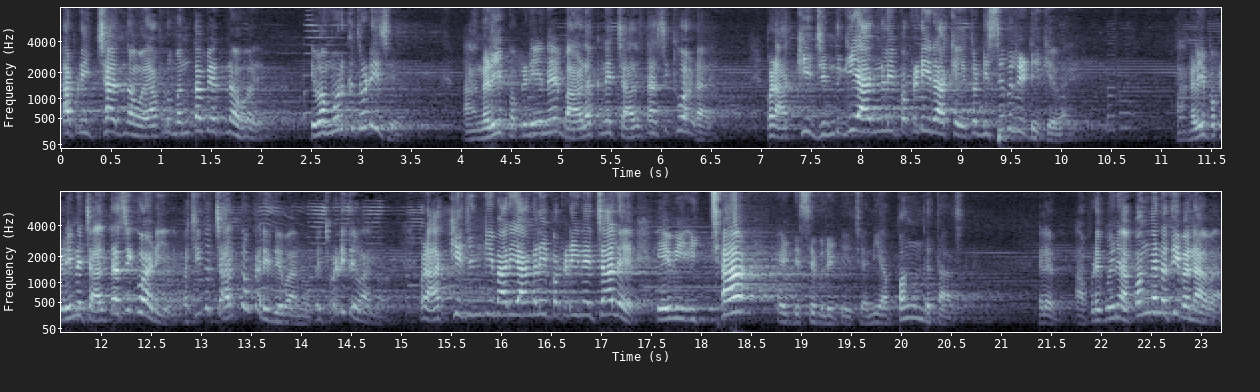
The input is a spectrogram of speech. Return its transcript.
આપણી ઈચ્છા જ ન હોય, આપણું મંતવ્ય જ ન હોય? એવા મૂર્ખ થોડી છે. આંગળી પકડીને બાળકને ચાલતા શીખવાડાય. પણ આખી જિંદગી આંગળી પકડી રાખે એ તો ડિસેબિલિટી કહેવાય. આંગળી પકડીને ચાલતા શીખવાડીએ. પછી તો ચાલતો કરી દેવાનો કે છોડી દેવાનો. પણ આખી જિંદગી મારી આંગળી પકડીને ચાલે એવી ઈચ્છા એ ડિસેબિલિટી છે, એની અપંગતા છે. એટલે આપણે કોઈને અપંગ નથી બનાવવા,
